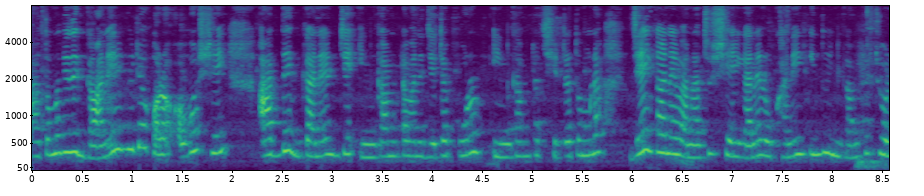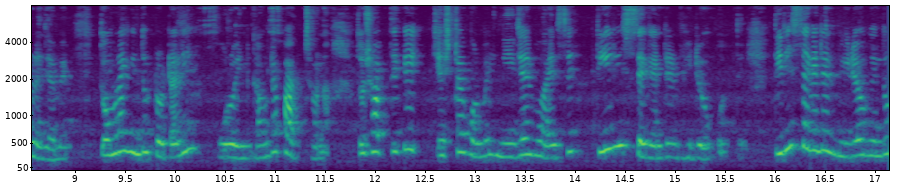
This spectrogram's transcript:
আর তোমরা যদি গানের ভিডিও করো, অবশ্যই অর্ধেক গানের যে ইনকামটা মানে যেটা পুরো ইনকামটা সেটা তোমরা যেই গানে বানাচ্ছ, সেই গানের ওখানেই কিন্তু ইনকামটা চলে যাবে। তোমরা কিন্তু টোটালি পুরো ইনকামটা পাচ্ছ না। তো সব থেকে চেষ্টা করবে নিজের ভয়েসে তিরিশ সেকেন্ডের ভিডিও করতে। তিরিশ সেকেন্ডের ভিডিও কিন্তু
